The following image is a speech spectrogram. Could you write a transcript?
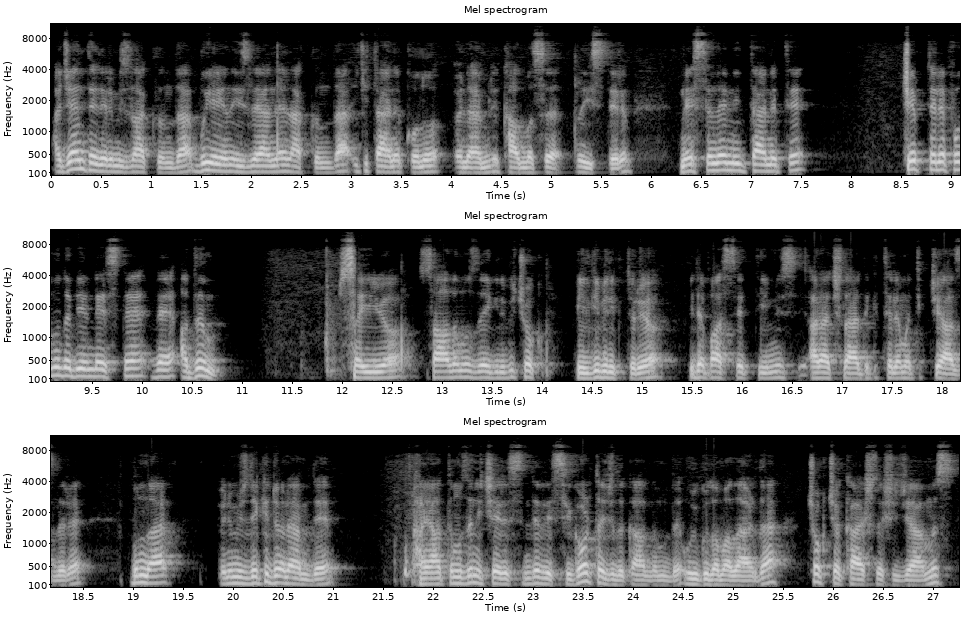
acentelerimizin aklında, bu yayını izleyenlerin aklında iki tane konu önemli kalmasını isterim. Nesnelerin interneti, cep telefonu da bir nesne ve adım sayıyor. Sağlığımızla ilgili birçok bilgi biriktiriyor. Bir de bahsettiğimiz araçlardaki telematik cihazları. Bunlar önümüzdeki dönemde hayatımızın içerisinde ve sigortacılık anlamında uygulamalarda çokça karşılaşacağımız,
